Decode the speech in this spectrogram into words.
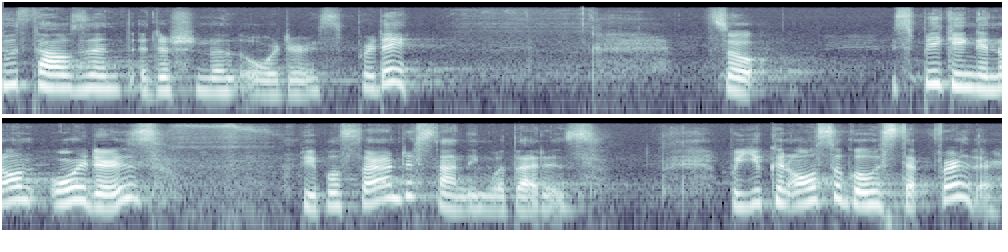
2,000 additional orders per day. So speaking in on orders, people start understanding what that is. But you can also go a step further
